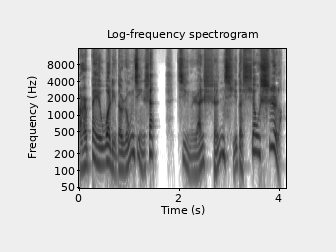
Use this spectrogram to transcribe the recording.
而被窝里的荣进山竟然神奇的消失了。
